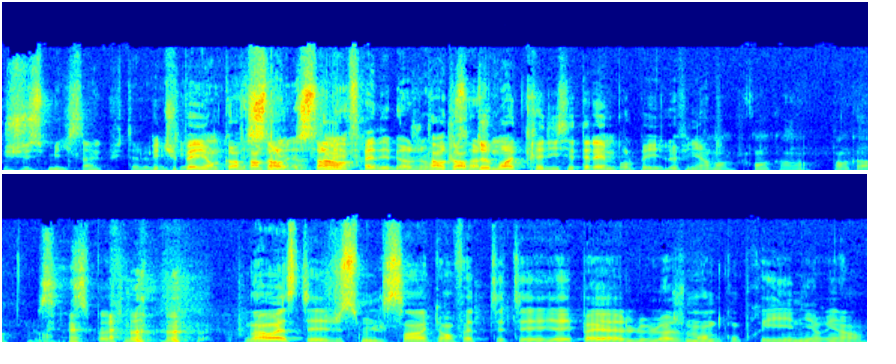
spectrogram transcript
Juste 1005, putain. Le Mais mec tu payes encore, t'as Sans, encore, sans t'as- les frais d'hébergement. t'as encore deux mois de crédit CTLM pour le, payer- le finir, non Je crois encore, non Pas encore Non C'est pas fini. non, ouais, c'était juste 1005. et En fait, il n'y avait pas le logement de compris ni rien.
